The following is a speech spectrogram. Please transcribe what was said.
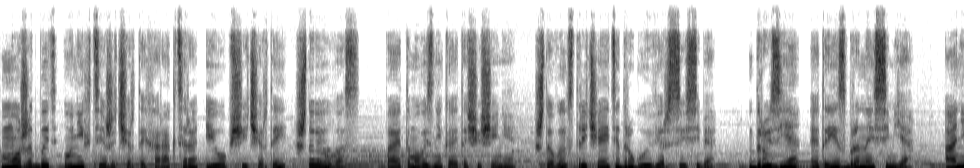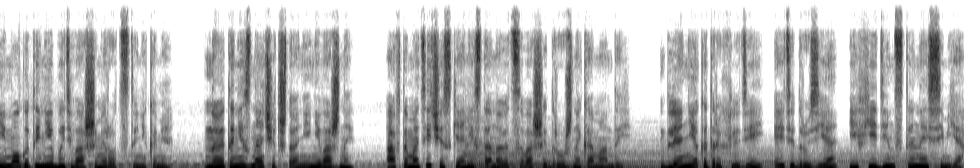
Может быть, у них те же черты характера и общие черты, что и у вас. Поэтому возникает ощущение, что вы встречаете другую версию себя. Друзья – это избранная семья. Они могут и не быть вашими родственниками. Но это не значит, что они не важны. Автоматически они становятся вашей дружной командой. Для некоторых людей эти друзья – их единственная семья.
